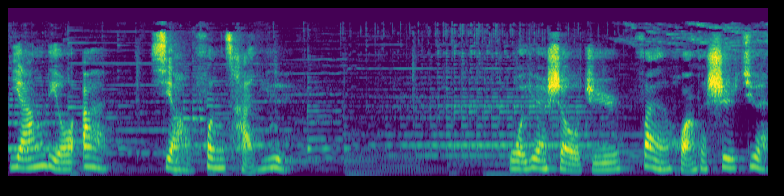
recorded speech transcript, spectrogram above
杨柳岸，晓风残月。我愿手执泛黄的诗卷，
